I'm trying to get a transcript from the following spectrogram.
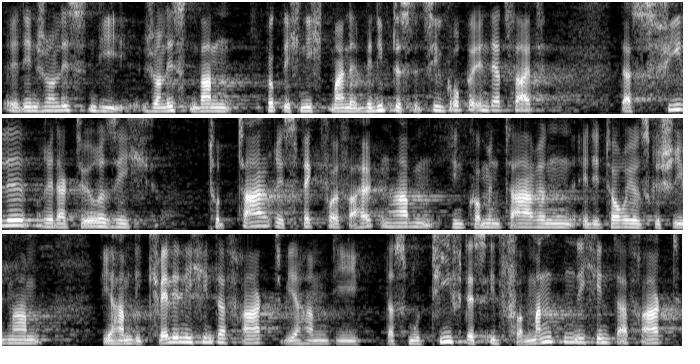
den Journalisten. Die Journalisten waren wirklich nicht meine beliebteste Zielgruppe in der Zeit, dass viele Redakteure sich total respektvoll verhalten haben, in Kommentaren, Editorials geschrieben haben, wir haben die Quelle nicht hinterfragt, wir haben die, das Motiv des Informanten nicht hinterfragt,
